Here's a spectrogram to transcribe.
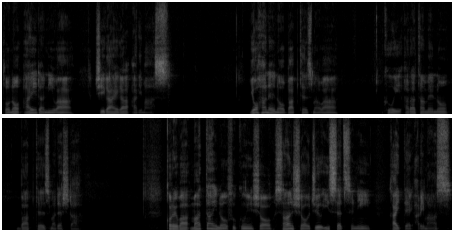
との間には違いがあります。ヨハネのバプテスマは悔い改めのバプテスマでした。これはマタイの福音書3章11節に書いてあります。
